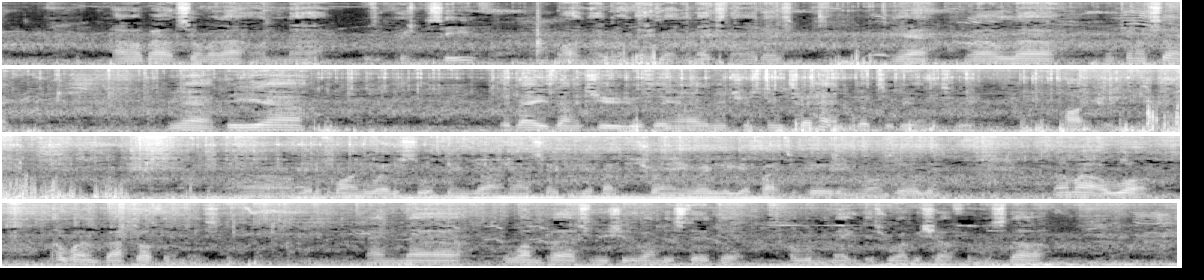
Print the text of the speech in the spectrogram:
How about some of that on, uh, was it Christmas Eve? I don't know, one day's like the next nowadays. Yeah, well, uh, what can I say? Yeah, the uh, the day's done its usual thing and had an interesting turn, but to be honest with you, I couldn't To way to sort things out now so I can get back to training regularly, get back to building what I'm building. No matter what, I won't back off on this. And uh, the one person who should have understood that I wouldn't make this rubbish up from the start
